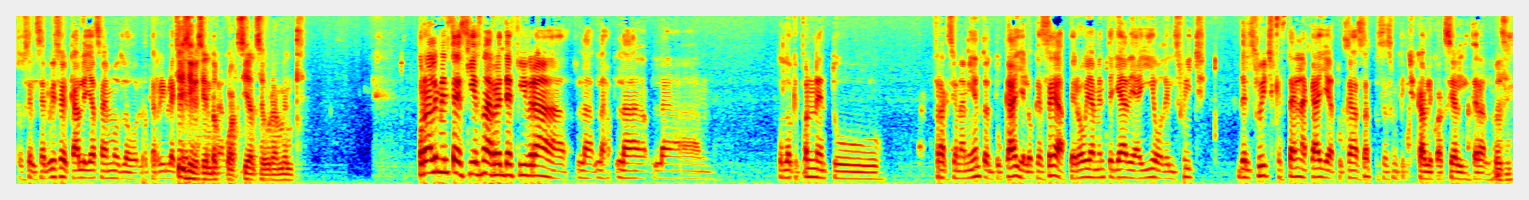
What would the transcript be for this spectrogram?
pues el servicio de cable ya sabemos lo, lo terrible que Sí, es. sigue en siendo coaxial seguramente. Probablemente sí es una red de fibra la, la, la, la- pues lo que ponen en tu fraccionamiento, en tu calle, lo que sea, pero obviamente ya de ahí o del switch, del switch que está en la calle a tu casa, pues es un pinche cable coaxial literal, ¿no? Pues sí.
